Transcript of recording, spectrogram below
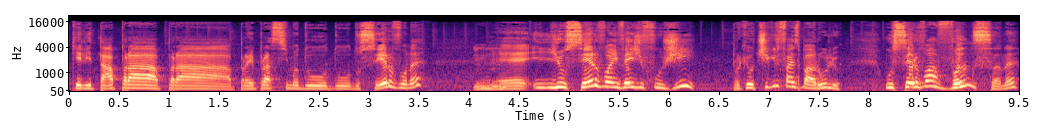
que ele tá pra, pra, pra ir pra cima do, do, do cervo, né? É, e, e o cervo, ao invés de fugir, porque o tigre faz barulho, o cervo avança, né?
